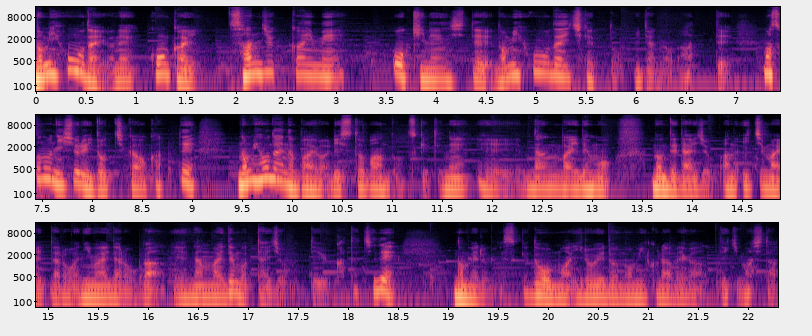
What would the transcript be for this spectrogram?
飲み放題がね今回30回目を記念して飲み放題チケットみたいなのがあって、まあ、その2種類どっちかを買って飲み放題の場合はリストバンドをつけてね、えー、何杯でも飲んで大丈夫あの1枚だろうが2枚だろうが、えー、何枚でも大丈夫っていう形で飲めるんですけどまあいろいろ飲み比べができました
